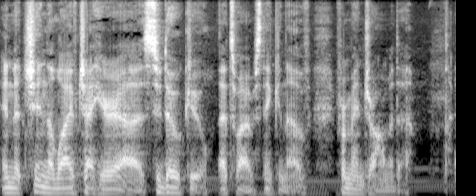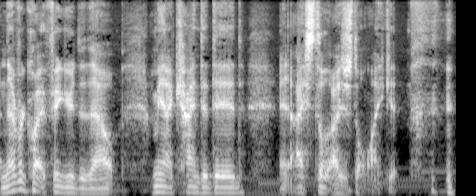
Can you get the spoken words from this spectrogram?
in the in the live chat here uh, sudoku. That's what i was thinking of from andromeda. I never quite figured it out. I mean i kind of did and i still i just don't like it.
